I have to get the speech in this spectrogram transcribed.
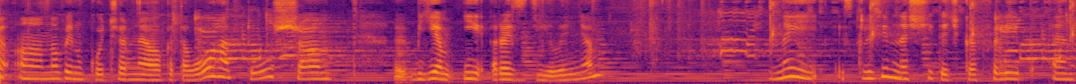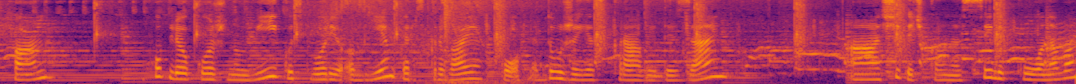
е, новинку чернеого каталога, туш е, б'єм і розділення. В неї ексклюзивна щіточка Flip and Fun. Охоплює кожну війку, створює об'єм і розкриває погляд. Дуже яскравий дизайн. А щіточка у нас силіконова.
